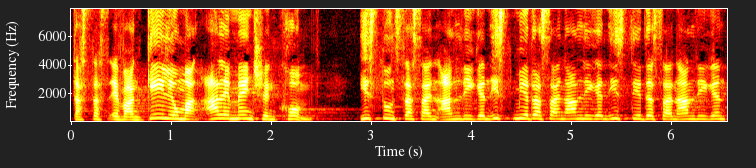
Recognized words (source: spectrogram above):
dass das Evangelium an alle Menschen kommt. Ist uns das ein Anliegen? Ist mir das ein Anliegen? Ist dir das ein Anliegen?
